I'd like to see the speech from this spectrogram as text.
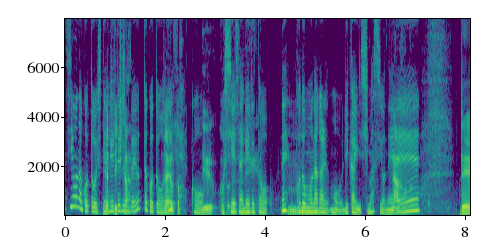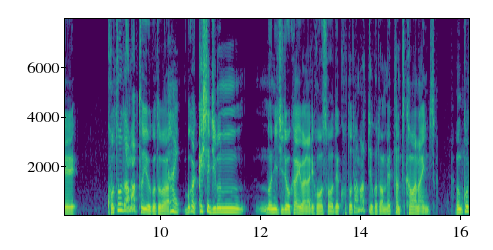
じようなことをしてあげてるんだよってことをねこいう教えてあげるとねうん。子供ながらも理解しますよなるね。で言霊という言葉、はい。僕は決して自分の日常会話なり放送で言霊という言葉はめったに使わないんです。うん言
